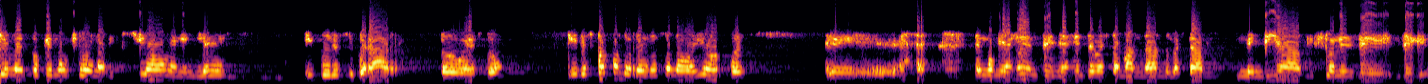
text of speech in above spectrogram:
Yo me enfoqué mucho en la dicción, en inglés, y pude superar todo eso. Y después cuando regreso a Nueva York, pues eh, tengo mi agente y mi agente me está mandando, me, está, me envía visiones de, de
